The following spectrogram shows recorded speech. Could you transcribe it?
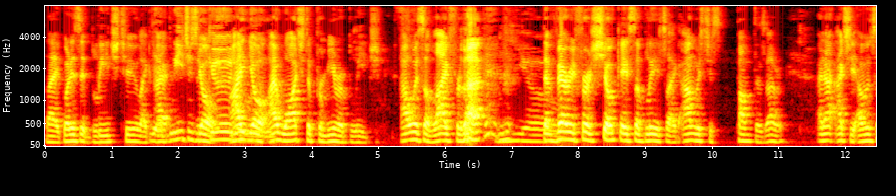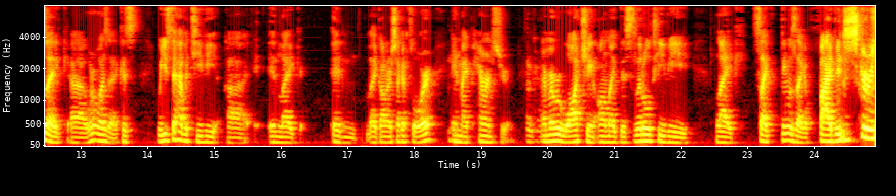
like what is it, Bleach too? Like Yeah, I, Bleach is yo, a good. I yo. I watched the premiere of Bleach. I was alive for that. Yo. the very first showcase of Bleach. Like I was just pumped as ever. And I, actually, I was like, uh, where was I? Because we used to have a TV uh, in like in like on our second floor in my parents' room. Okay. I remember watching on like this little TV, like it's like I think it was like a five inch screen.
